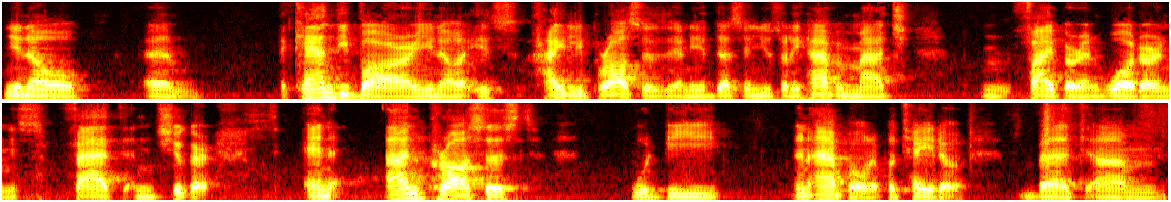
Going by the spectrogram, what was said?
you know um, a candy bar you know it's highly processed and it doesn't usually have much um, fiber and water and it's fat and sugar. And unprocessed would be an apple a potato but um,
